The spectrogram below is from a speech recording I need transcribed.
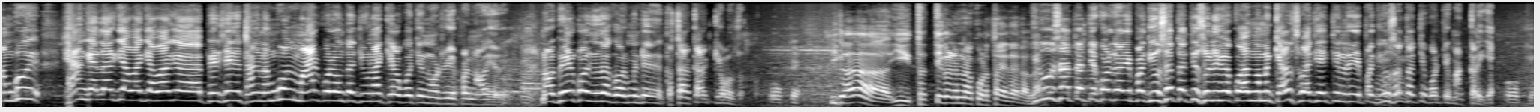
ನಮಗೂ ಹೆಂಗೆ ಎಲ್ಲರಿಗೆ ಯಾವಾಗ ಯಾವಾಗ ಪೆನ್ಷನ್ ಇತ್ತು ಹಂಗೆ ನಮಗೂ ಒಂದು ಮಾಡ್ಕೊಡುವಂಥ ಜೀವನ ಕೇಳ್ಕೊತೀವಿ ನೋಡ್ರಿ ಅಪ್ಪ ನಾವು ಇದು. ನಾವು ಬೇಡ್ಕೊಳ್ತಿದ್ದ ಗೌರ್ಮೆಂಟ್ ಸರ್ಕಾರ ಕೇಳೋದು. ಓಕೆ. ಈಗ ಈ ತತ್ತಿಗಳನ್ನ ಕೊಡ್ತಾ ಇದಾರೆ ದಿವಸ ತತ್ತಿ ಕೊಡ್ತಾರಪ್ಪ ದಿವಸ ತತ್ತಿ ಸುಲಿಬೇಕು ಅದು ನಮಗೆ ಕೆಲಸ ಬಾಜಿ ಐತಿಲ್ರಿ ಅಪ್ಪ ದಿವಸ ತತ್ತಿ ಕೊಡ್ತೀವಿ ಮಕ್ಕಳಿಗೆ. Okay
